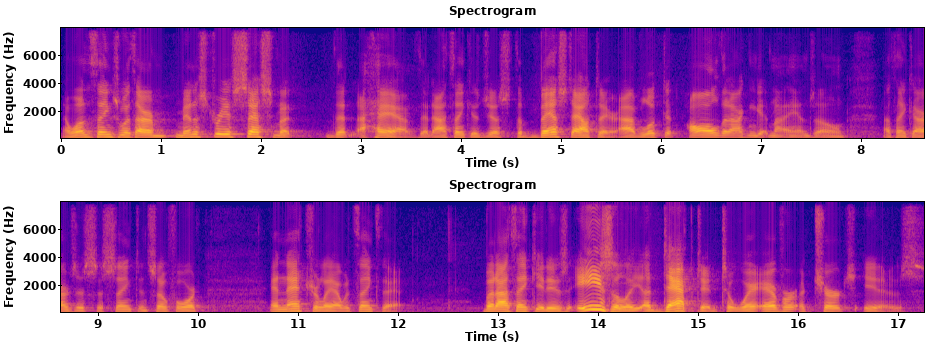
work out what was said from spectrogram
Now, one of the things with our ministry assessment that I have that I think is just the best out there, I've looked at all that I can get my hands on. I think ours is succinct and so forth. And naturally, I would think that. But I think it is easily adapted to wherever a church is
